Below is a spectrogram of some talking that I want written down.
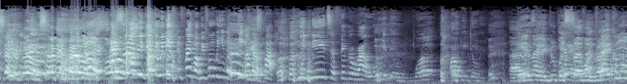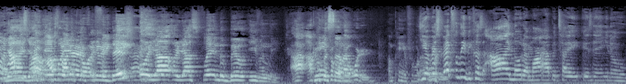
Separate bills, separate bills. as soon as we get there, we need. First of all, before we even leave the spot, we need to figure out when we get there. What are we doing? Uh, Yeah, let's say a group of yeah, seven, like, right? come on, y'all, how we y'all splitting pay it? I was for your, for your dish, eight. or y'all, or y'all splitting the bill evenly. I, I'm Group paying of for what I ordered. I'm paying for what I Yeah, ordered. respectfully, because I know that my appetite isn't, you know,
